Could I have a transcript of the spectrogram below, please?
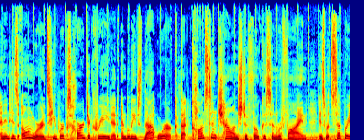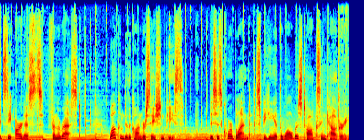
And in his own words, he works hard to create it and believes that work, that constant challenge to focus and refine, is what separates the artists from the rest. Welcome to the conversation piece. This is Corb Lund speaking at the Walrus Talks in Calgary.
